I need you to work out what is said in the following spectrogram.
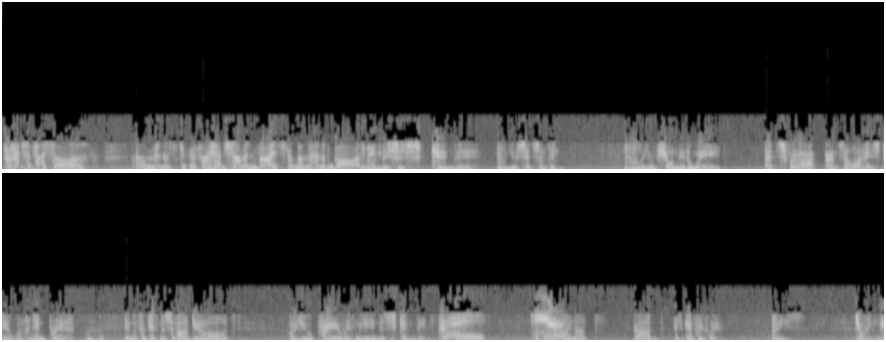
Perhaps if I saw a, a minister, if I had some advice from a man of God. Maybe... Mrs. Canby, now you said something. Now you've shown me the way. That's where our answer lies, dear woman, in prayer. Mm-hmm. In the forgiveness of our dear Lord. Will you pray with me, Mrs. Canby? Pray? Here? Why not? God is everywhere. Please, join me.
